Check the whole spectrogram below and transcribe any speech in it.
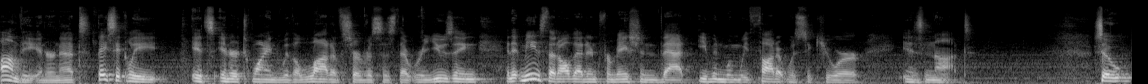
on the internet. Basically, it's intertwined with a lot of services that we're using, and it means that all that information that even when we thought it was secure is not. So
